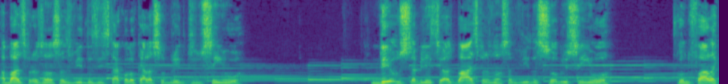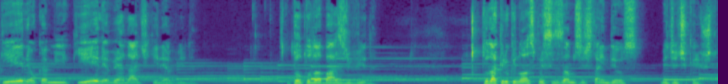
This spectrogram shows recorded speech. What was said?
A base para as nossas vidas está colocada sobre o Senhor. Deus estabeleceu as bases para a nossa vida sobre o Senhor, quando fala que Ele é o caminho, que Ele é a verdade, que Ele é a vida. Então, toda a base de vida, tudo aquilo que nós precisamos está em Deus, mediante Cristo.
